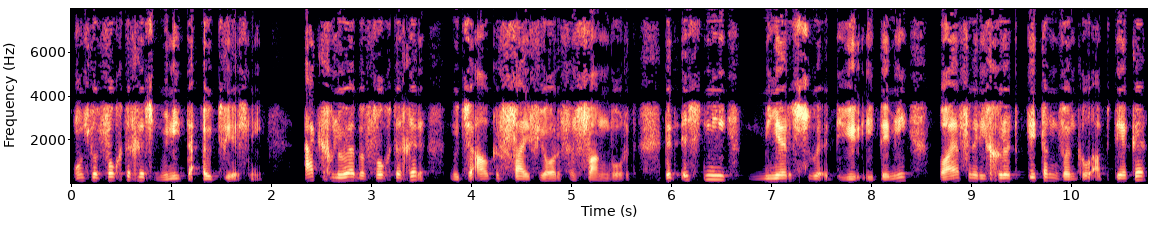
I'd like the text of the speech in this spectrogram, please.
Ons bevochtigers moenie te oud wees nie. Ek glo 'n bevochtiger moet se elke 5 jaar vervang word. Dit is nie meer so 'n duur item nie. Baie van hierdie groot kettingwinkel apteke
